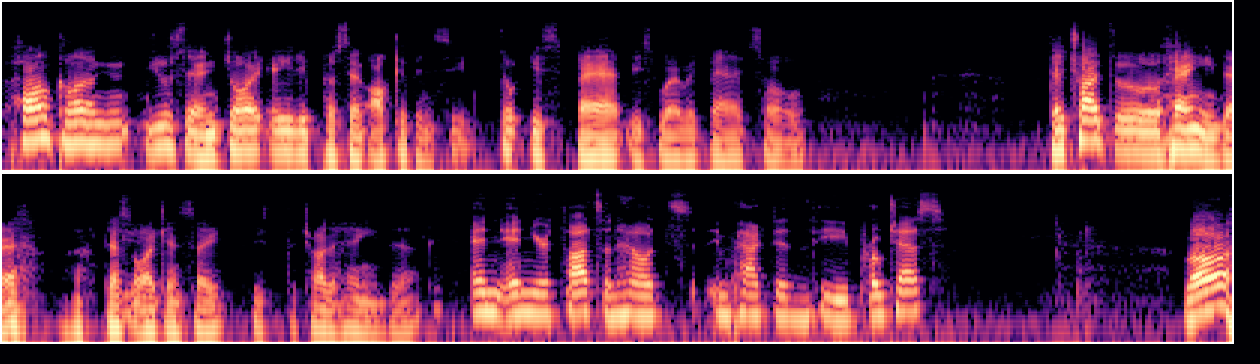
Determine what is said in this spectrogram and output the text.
Hong Kong used to enjoy 80% occupancy. So it's bad, it's very bad. So they try to hang in there. That's all I can say. is They try to hang in there. And and your thoughts on how it's impacted the protests? Well,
